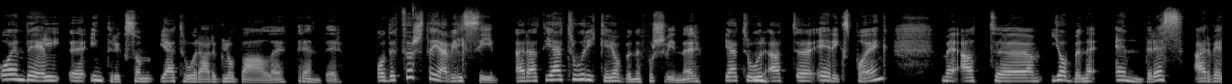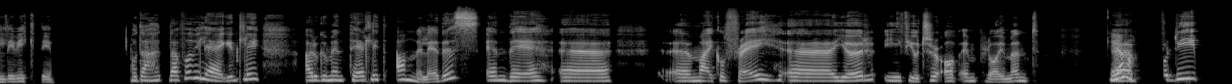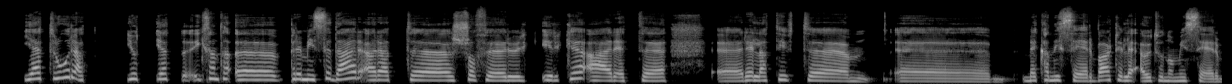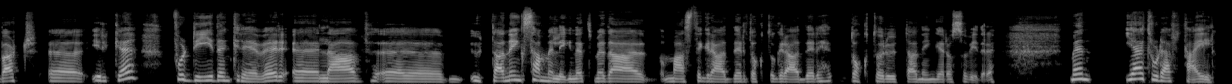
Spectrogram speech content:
og en del eh, inntrykk som jeg tror er globale trender. Og det første jeg vil si, er at jeg tror ikke jobbene forsvinner. Jeg tror mm. at uh, Eriks poeng med at uh, jobbene endres, er veldig viktig. Og Derfor vil jeg egentlig argumentert litt annerledes enn det uh, Michael Frey gjør i Future of Employment. Ja. fordi jeg tror at jo, ikke sant? Uh, premisset der er at uh, sjåføryrket er et uh, relativt mekaniserbart eller autonomiserbart yrke, fordi den krever lav utdanning sammenlignet med mastergrader, doktorgrader, doktorutdanninger osv. Men jeg tror det er feil.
